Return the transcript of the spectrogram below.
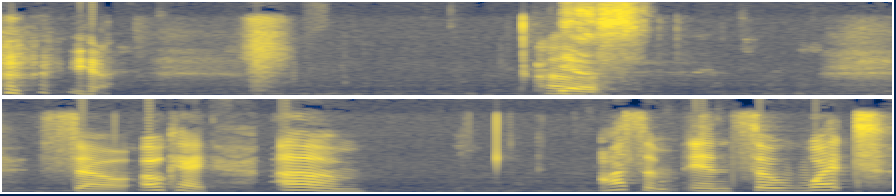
yeah. Um, Yes. So okay, um, awesome. And so what?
